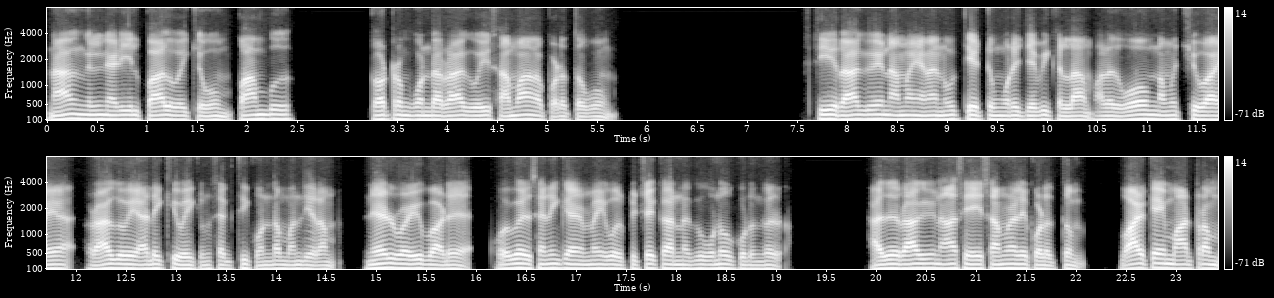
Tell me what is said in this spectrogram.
நாகங்களின் அடியில் பால் வைக்கவும். பாம்பு தோற்றம் கொண்ட ராகுவை சமாதானப்படுத்தவும். ஸ்ரீ ராகுவே நம என நூற்றி எட்டு முறை ஜபிக்கலாம். அல்லது ஓம் நமச்சிவாய ராகுவை அடக்கி வைக்கும் சக்தி கொண்ட மந்திரம். நிழல் வழிபாடு. ஒவ்வொரு சனிக்கிழமை ஒரு பிச்சைக்காரனுக்கு உணவு கொடுங்கள். அது ராகுவின் ஆசையை சமநிலைப்படுத்தும். வாழ்க்கை மாற்றம்.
